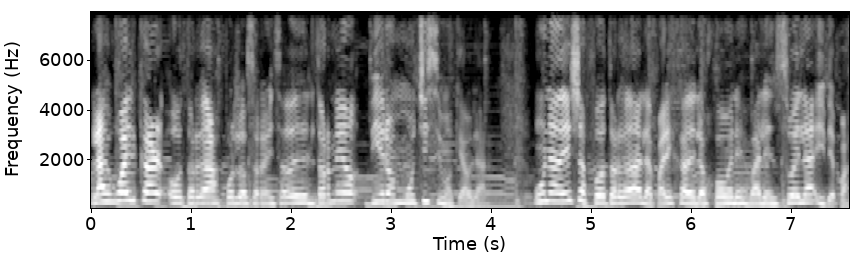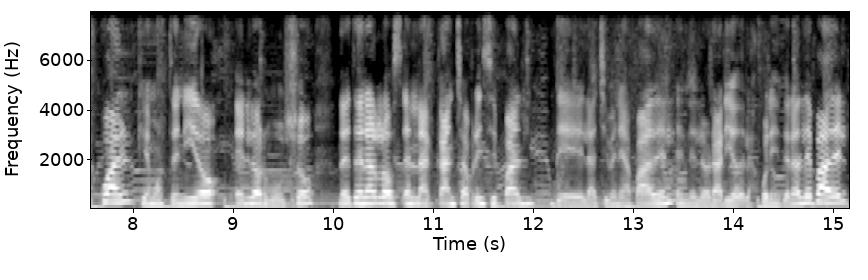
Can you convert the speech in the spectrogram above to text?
Las wildcard otorgadas por los organizadores del torneo dieron muchísimo que hablar. Una de ellas fue otorgada a la pareja de los jóvenes Valenzuela y de Pascual, que hemos tenido el orgullo de tenerlos en la cancha principal de la Chimenea Padel, en el horario de la Escuela Integral de Padel,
